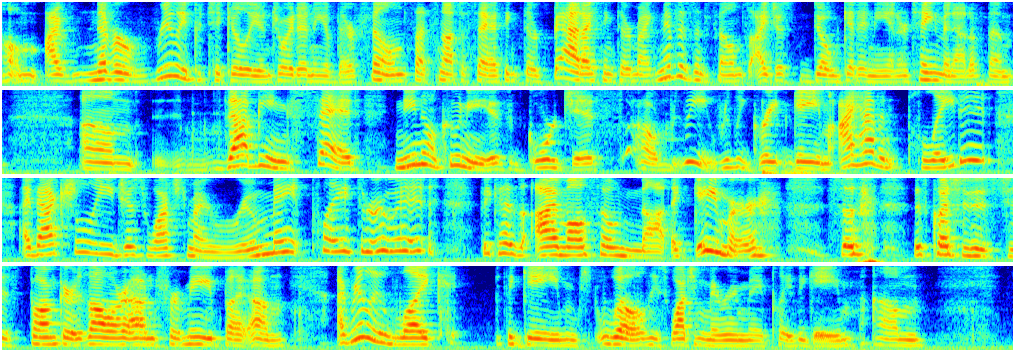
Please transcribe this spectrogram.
Um, I've never really particularly enjoyed any of their films. That's not to say I think they're bad. I think they're magnificent films. I just don't get any entertainment out of them. Um, that being said, Ni no Kuni is gorgeous. A really, really great game. I haven't played it. I've actually just watched my roommate play through it because I'm also not a gamer. So this question is just bonkers all around for me. But um, I really like the game. Well, at least watching my roommate play the game. Um,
